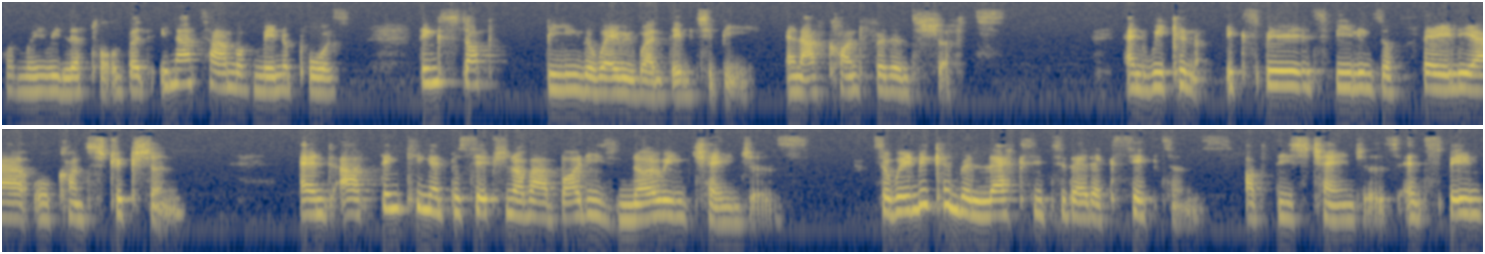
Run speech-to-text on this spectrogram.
from when we're little. But in our time of menopause, things stop being the way we want them to be, and our confidence shifts. And we can experience feelings of failure or constriction. And our thinking and perception of our bodies knowing changes. So when we can relax into that acceptance of these changes and spend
